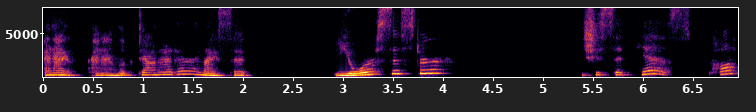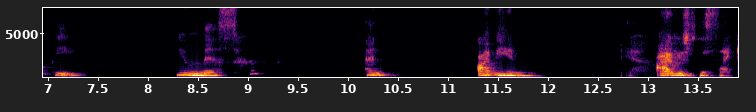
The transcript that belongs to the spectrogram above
and i and i looked down at her and i said your sister she said yes poppy you miss her? And i mean yeah. i was just like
